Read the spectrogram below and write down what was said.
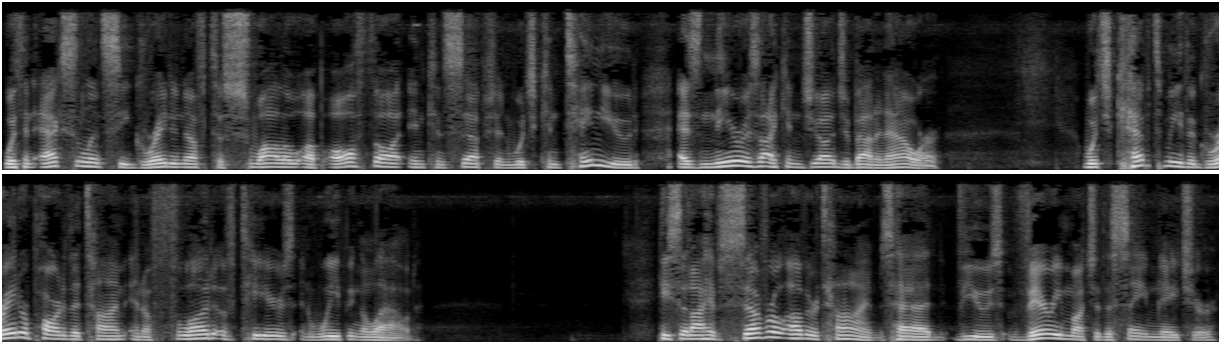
with an excellency great enough to swallow up all thought and conception, which continued as near as I can judge about an hour, which kept me the greater part of the time in a flood of tears and weeping aloud. He said, I have several other times had views very much of the same nature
